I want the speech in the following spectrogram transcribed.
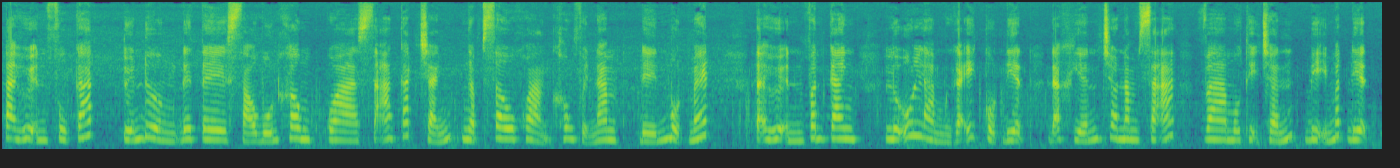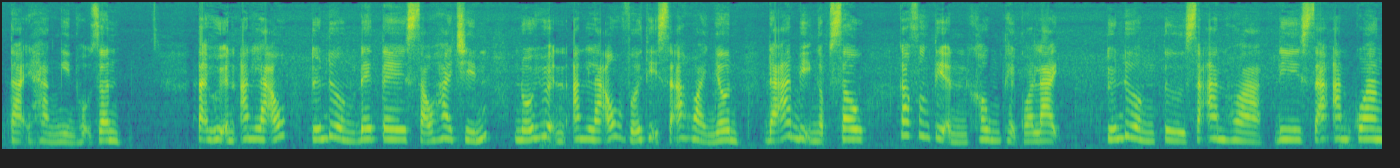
Tại huyện Phù Cát, tuyến đường DT640 qua xã Cát Chánh ngập sâu khoảng 0,5 đến 1 mét. Tại huyện Vân Canh, lũ làm gãy cột điện đã khiến cho 5 xã và một thị trấn bị mất điện tại hàng nghìn hộ dân. Tại huyện An Lão, tuyến đường DT629 nối huyện An Lão với thị xã Hoài Nhơn đã bị ngập sâu, các phương tiện không thể qua lại. Tuyến đường từ xã An Hòa đi xã An Quang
